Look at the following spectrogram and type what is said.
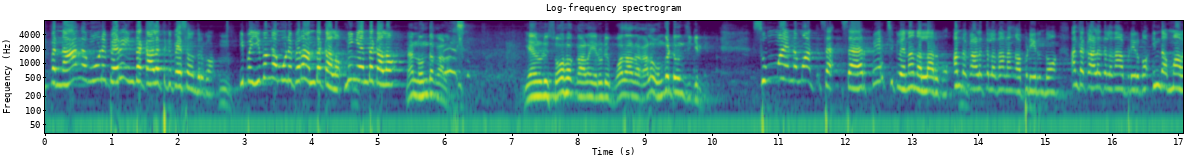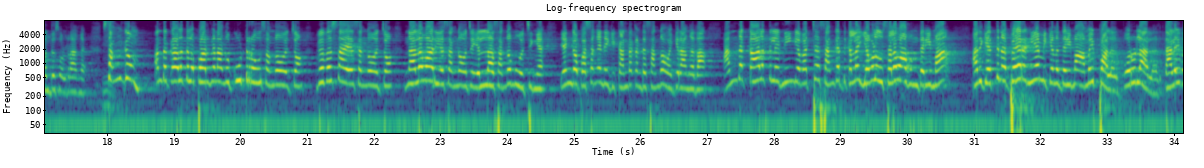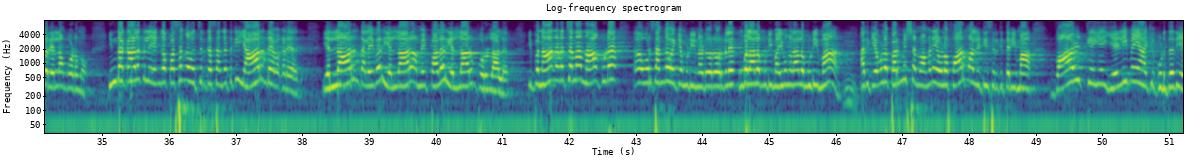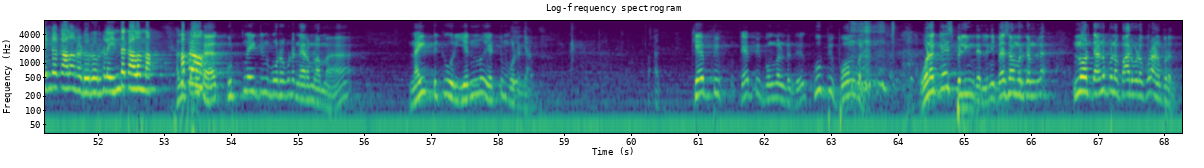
இப்ப நாங்க மூணு பேரும் இந்த காலத்துக்கு பேச வந்திருக்கோம். இப்ப இவங்க மூணு பேரும் அந்த காலம். நீங்க எந்த காலம்? நான் நொந்த காலம். என்னுடைய சோக காலம் என்னுடைய போதாத காலம் உங்ககிட்ட வந்து சிக்கியிருக்கேன். சும்மா என்னமோ அந்த- சார் பேச்சுக்கு வேணால் நல்லா இருக்கும் அந்த காலத்தில் தான் நாங்கள் அப்படி இருந்தோம். அந்த காலத்தில் தான் அப்படி இருக்கோம். இந்த அம்மா வந்து சொல்கிறாங்க சங்கம் அந்த காலத்தில் பாருங்க நாங்கள் கூட்டுறவு சங்கம் வச்சோம் விவசாய சங்கம் வச்சோம் நலவாரிய சங்கம் வச்சோம் எல்லா சங்கமும் வச்சிங்க. எங்கள் பசங்க இன்னைக்கு கண்ட கண்ட சங்கம் வைக்கிறாங்க தான். அந்த காலத்தில் நீங்கள் வச்ச சங்கத்துக்கெல்லாம் எவ்வளவு செலவாகும் தெரியுமா? அதுக்கு எத்தனை பேரை நியமிக்கணும் தெரியுமா? அமைப்பாளர் பொருளாளர் தலைவர் எல்லாம் போடணும். இந்த காலத்தில் எங்கள் பசங்க வச்சிருக்க சங்கத்துக்கு யாரும் தேவை கிடையாது. எல்லாரும் தலைவர் எல்லாரும் அமைப்பாளர் எல்லாரும் பொருளாளர். இப்ப நான் நினைச்சேன்னா நான் கூட ஒரு சங்கம் வைக்க முடியும் நடுவர்களே உங்களால முடியுமா? இவங்களால முடியுமா? அதுக்கு எவ்வளவு பர்மிஷன் வாங்கணும் எவ்வளவு ஃபார்மாலிட்டிஸ் இருக்கு தெரியுமா? வாழ்க்கையை எளிமையாக்கி கொடுத்தது எங்க காலம் நடுவர்களே இந்த காலம் தான். அப்புறம் குட் நைட்டுன்னு போடுற கூட நேரம் இல்லாம நைட்டுக்கு ஒரு எண்ணும் எட்டும் போட்டிருக்கேன் கேபி கேபி பொங்கல் இருக்கு கூப்பி பொங்கல். உனக்கே ஸ்பெல்லிங் தெரியல. நீ பேசாம இருக்கணும்ல. இன்னொருத்த அனுப்பின பார்வையிட பூரா அனுப்புறது.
